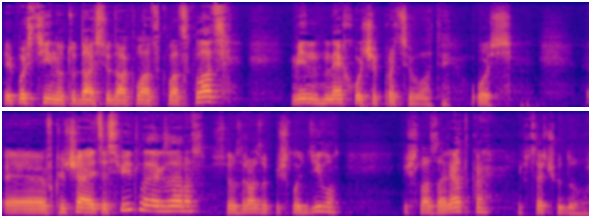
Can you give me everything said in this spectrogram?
І постійно туди-сюди клац, клац, клац. Він не хоче працювати. Ось. Е, включається світло, як зараз. Все, зразу пішло діло, пішла зарядка і все чудово.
